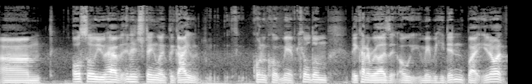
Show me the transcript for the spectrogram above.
Um, also, you have an interesting like the guy who quote unquote may have killed him. They kind of realize that oh maybe he didn't, but you know what?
